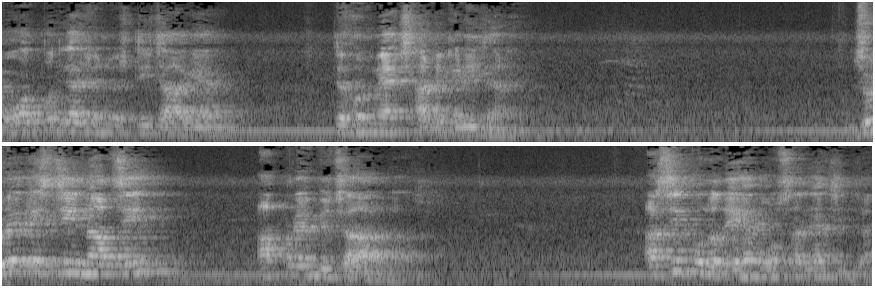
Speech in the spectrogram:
ਬਹੁਤ ਵਧੀਆ ਯੂਨੀਵਰਸਿਟੀ 'ਚ ਆ ਗਿਆ ਤੇ ਹੁਣ ਮੈਂ ਛੱਡ ਕੇ ਨਹੀਂ ਜਾਣਾ। ਜੁੜੇ ਕਿਸ ਚੀਜ਼ ਨਾਲ ਸੀ? ਆਪਣੇ ਵਿਚਾਰ ਨਾਲ। ਅਸੀਂ ਭੁੱਲਦੇ ਹਾਂ ਬਹੁਤ ਸਾਰੀਆਂ ਚੀਜ਼ਾਂ।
